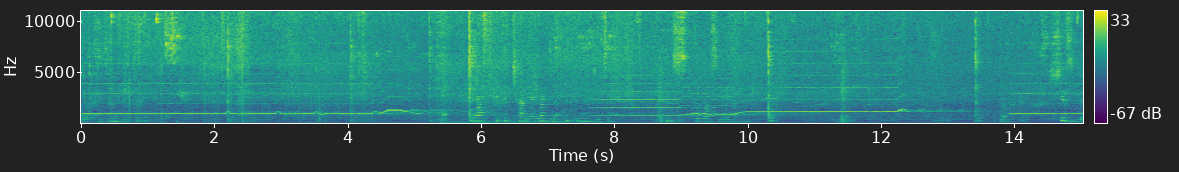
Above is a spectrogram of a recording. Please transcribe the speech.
भाजी आपली झाली का वास किती छान यायला लागला ना भाजीचा मस्त वास यायला लागला शिजले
